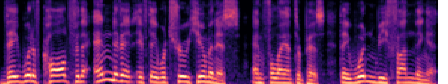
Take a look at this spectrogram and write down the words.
They would have called for the end of it if they were true humanists and philanthropists. They wouldn't be funding it.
